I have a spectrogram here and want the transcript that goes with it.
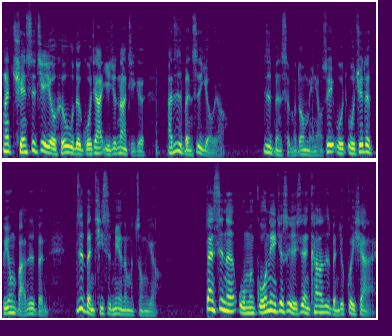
那全世界有核武的国家也就那几个啊，日本是有哟，日本什么都没有，所以我我觉得不用把日本，日本其实没有那么重要。但是呢，我们国内就是有些人看到日本就跪下来，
